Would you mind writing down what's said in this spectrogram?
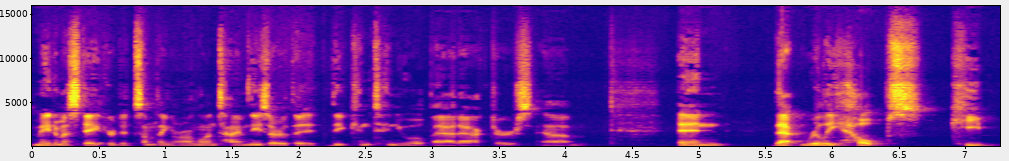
made a mistake or did something wrong one time. These are the the continual bad actors, um, and that really helps keep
